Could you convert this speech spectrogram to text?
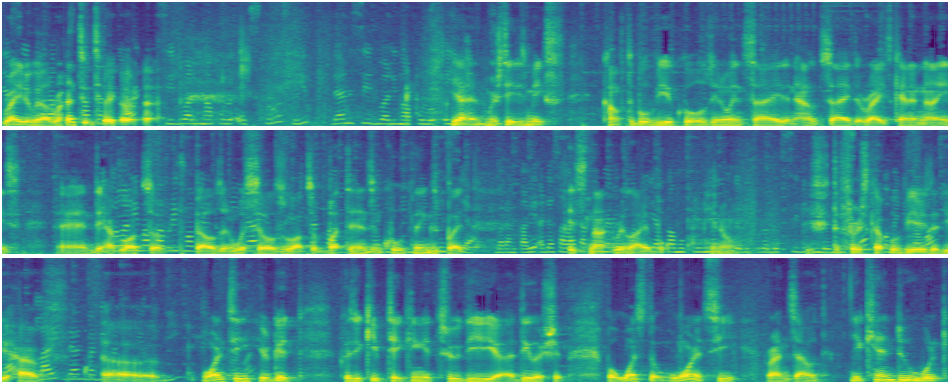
right away I'll run to Toyota. yeah, Mercedes makes comfortable vehicles, you know, inside and outside. The ride's kind of nice and they have lots of bells and whistles, lots of buttons and cool things, but it's not reliable. You know, if the first couple of years that you have uh, warranty, you're good because you keep taking it to the uh, dealership. But once the warranty runs out, you can't do work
